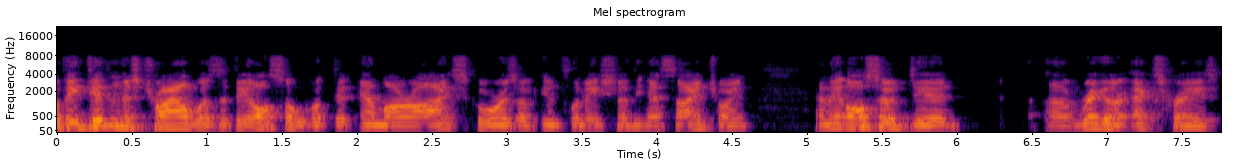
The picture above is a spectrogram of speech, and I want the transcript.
What they did in this trial was that they also looked at MRI scores of inflammation of the SI joint, and they also did uh, regular x-rays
